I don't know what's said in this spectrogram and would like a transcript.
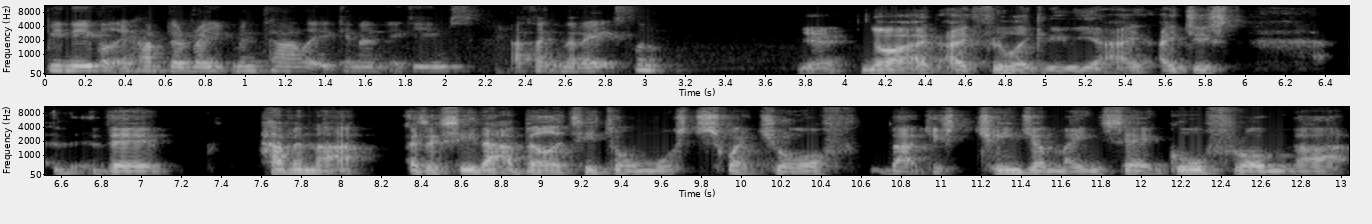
being able to have the right mentality going into games. I think they're excellent. Yeah, no, I, I fully agree with you. I, I just the having that, as I say, that ability to almost switch off, that just change your mindset, go from that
